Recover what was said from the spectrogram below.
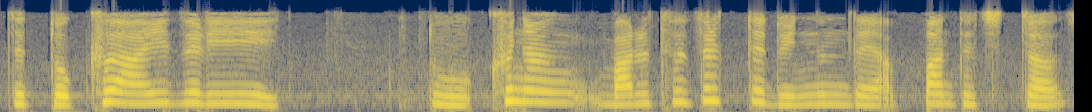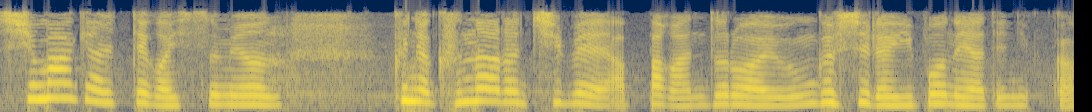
이제 또 그 아이들이 또 그냥 말을 듣을 때도 있는데 아빠한테 진짜 심하게 할 때가 있으면 그냥 그날은 집에 아빠가 안 들어와요. 응급실에 입원해야 되니까.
